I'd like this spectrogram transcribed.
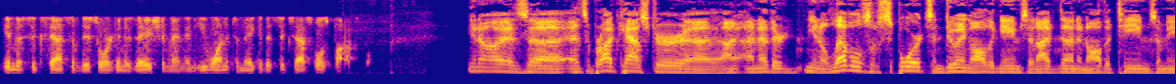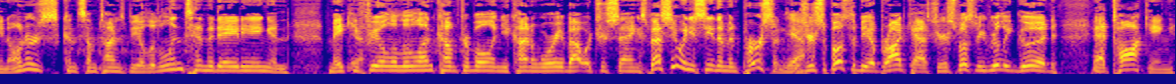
in the success of this organization. And, and he wanted to make it as successful as possible. You know, as uh, as a broadcaster uh, on, other you know levels of sports and doing all the games that I've done and all the teams, I mean, owners can sometimes be a little intimidating and make you feel a little uncomfortable, and you kind of worry about what you're saying, especially when you see them in person because Yeah. you're supposed to be a broadcaster. You're supposed to be really good at talking,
